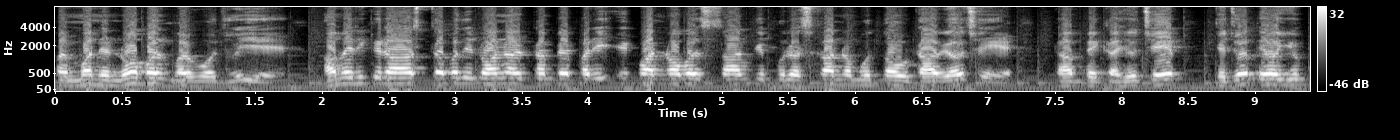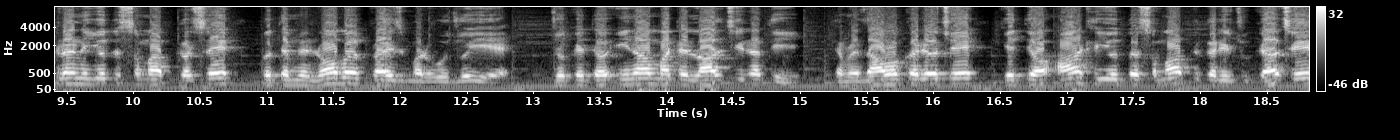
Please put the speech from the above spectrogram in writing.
પણ મને નોબલ મળવો જોઈએ. અમેરિકી રાષ્ટ્રપતિ ડોનાલ્ડ ટ્રમ્પે ફરી એકવાર નોબેલ શાંતિ પુરસ્કારનો મુદ્દો ઉઠાવ્યો છે. ટ્રમ્પે કહ્યું છે કે જો તેઓ યુક્રેન યુદ્ધ સમાપ્ત કરશે, તો તેમને નોબેલ પ્રાઇઝ મળવું જોઈએ. જો કે તેઓ ઇનામ માટે લાલચી નથી. તેમણે દાવો કર્યો છે કે તેઓ આઠ યુદ્ધ સમાપ્ત કરી ચૂક્યા છે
